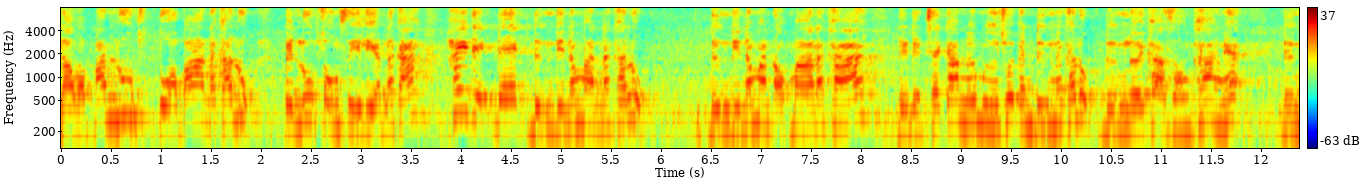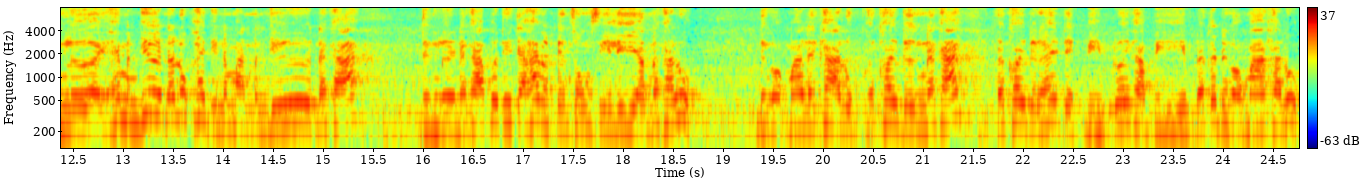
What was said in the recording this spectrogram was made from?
เรามาปั้นรูปตัวบ้านนะคะ ลูกเป็นรูปทรงสี่เหลี่ยมนะคะ ให้เด็กๆดึงดินน้ำมันนะคะ ลูกดึงดินน้ำมันออกมานะคะ เด็กๆใช้กล้ามเนื้อมือช่วยกันดึงนะคะ ลูกดึงเลยค่ะสองข้างเนี้ยดึงเลยให้มันยืดนะลูกให้ดินน้ำมันมันยืดนะคะ ดึงเลยนะคะ เพื่อที่จะให้มันเป็นทรงสี่เหลี่ยมนะคะ ลูกดึงออกมาเลยค่ะ ลูกค่อย ๆ ดึงนะคะ ค่อย ๆ ดึงให้เด็กบีบด้วยค่ะบีบ แล้วก็ดึงออกมาค่ะลูก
